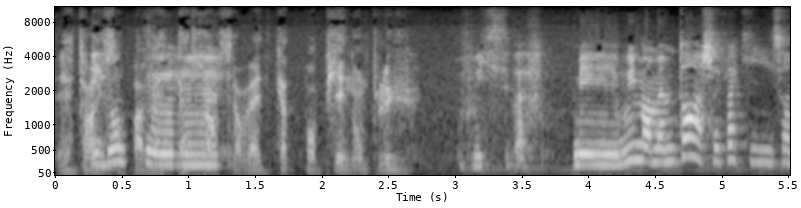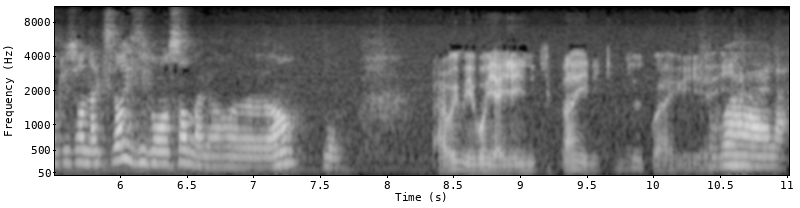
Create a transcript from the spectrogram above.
Et attends, Et ils sont donc, pas 24 euh, heures sur 24 pompiers non plus. Oui, c'est pas faux. Mais oui, mais en même temps, à chaque fois qu'ils sont impliqués sur un accident, ils y vont ensemble alors euh, hein. Bon, Ah oui, mais bon, il y a une équipe 1 et une équipe 2, quoi. Il y a- voilà.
